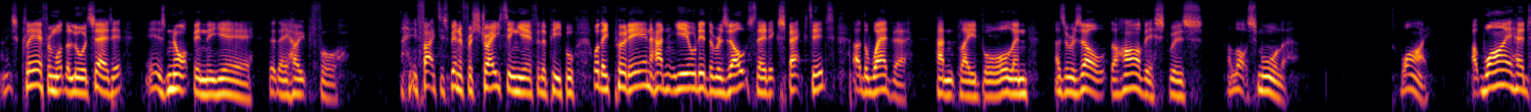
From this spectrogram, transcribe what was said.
And it's clear from what the Lord says, it, it has not been the year that they hoped for. In fact, it's been a frustrating year for the people. What they put in hadn't yielded the results they'd expected. Uh, the weather hadn't played ball, and as a result, the harvest was a lot smaller. Why? Uh, why had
